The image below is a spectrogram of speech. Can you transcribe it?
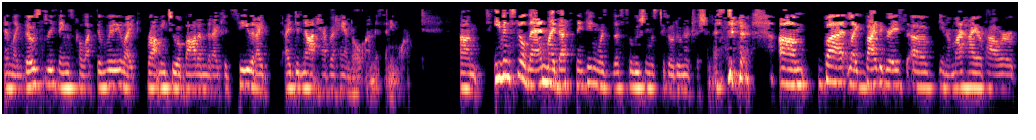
And like those three things collectively like brought me to a bottom that I could see that I, I did not have a handle on this anymore. Um, even still then, my best thinking was the solution was to go to a nutritionist. um, but like by the grace of, you know, my higher power,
